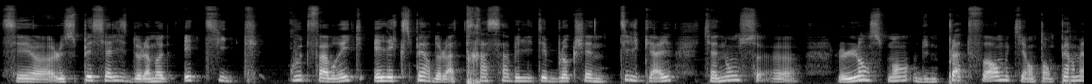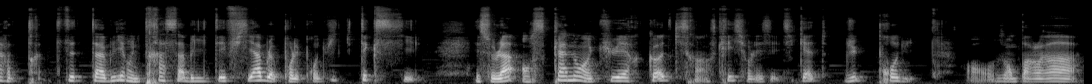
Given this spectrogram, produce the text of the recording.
C'est euh, le spécialiste de la mode éthique Good Fabric et l'expert de la traçabilité blockchain Tilcal qui annonce euh, le lancement d'une plateforme qui entend permettre d'établir une traçabilité fiable pour les produits textiles. Et cela en scannant un QR code qui sera inscrit sur les étiquettes du produit. on en parlera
